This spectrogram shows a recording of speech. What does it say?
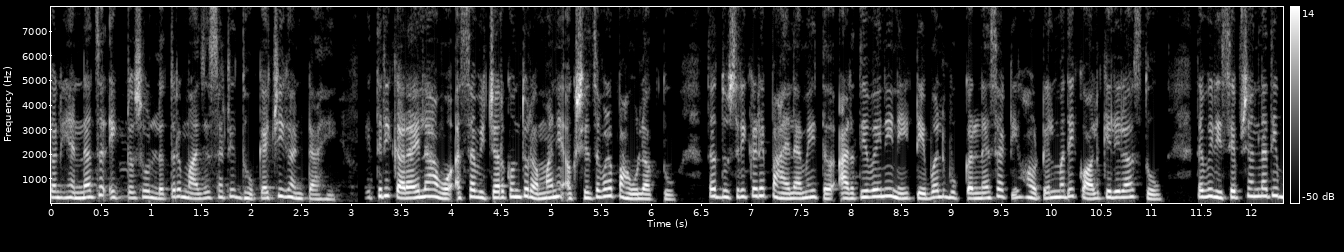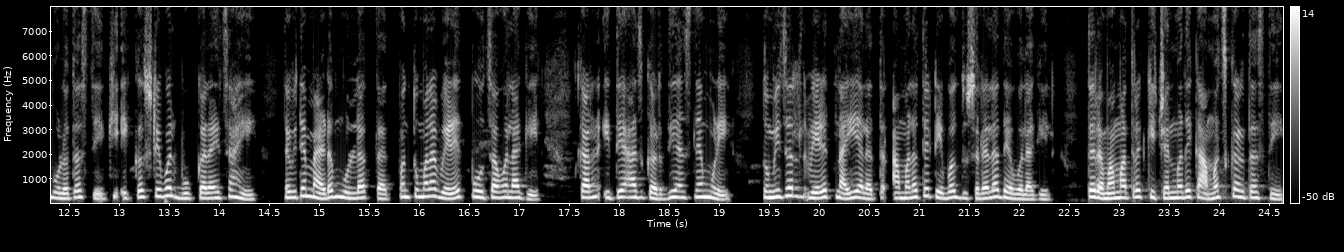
कारण ह्यांना जर एकटं सोडलं तर माझ्यासाठी धोक्याची घंटा आहे. काहीतरी करायला हवं असा विचार करून तो रमाने अक्षयजवळ पाहू लागतो. तर दुसरीकडे पाहायला मिळतं आरती वहिनीने टेबल बुक करण्यासाठी हॉटेलमध्ये कॉल केलेला असतो. त्यावेळी रिसेप्शनला ती बोलत असते की एकच टेबल बुक करायचं आहे. त्यावेळी त्या मॅडम बोलू लागतात पण तुम्हाला वेळेत पोहोचावं लागेल. कारण इथे आज गर्दी असल्यामुळे तुम्ही जर वेळेत नाही आलात तर आम्हाला ते टेबल दुसऱ्याला द्यावं लागेल. तर रमा मात्र किचनमध्ये कामच करत असते.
